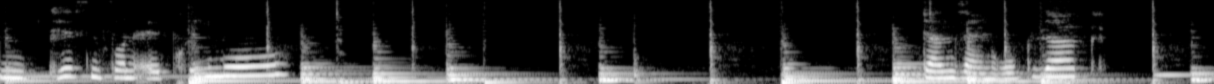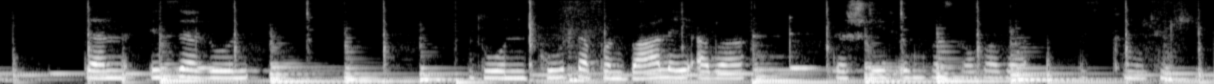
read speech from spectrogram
ein Kissen von El Primo. Dann sein Rucksack. Dann ist da so ein, so ein Poster von Barley, aber da steht irgendwas drauf, aber das kann ich nicht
